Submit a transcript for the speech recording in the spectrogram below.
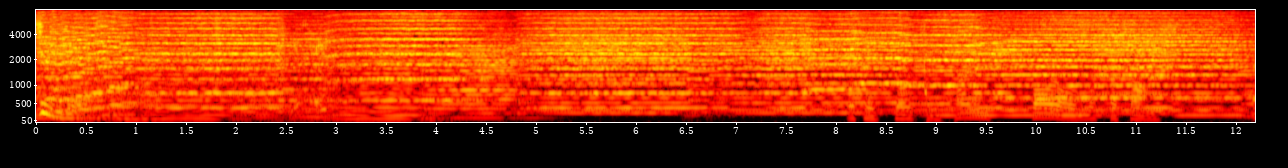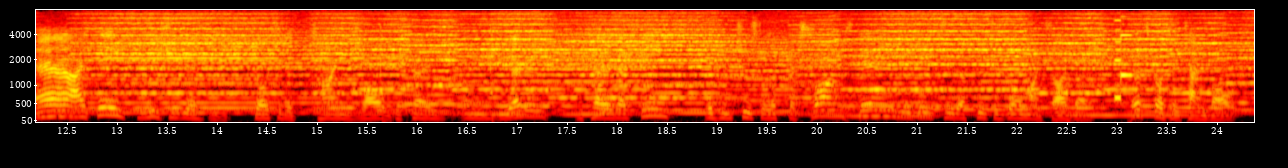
Do this! Okay, go to the time bar or. Uh, I think we should just go to the time vault because in the other, because I think if we choose to look for songs, then we go to the future Goemon saga. Let's go to the time vault.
